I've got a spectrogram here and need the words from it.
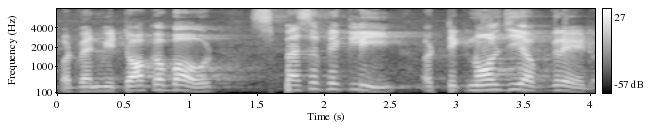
But when we talk about specifically a technology upgrade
